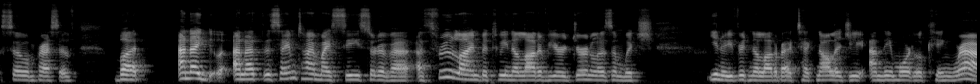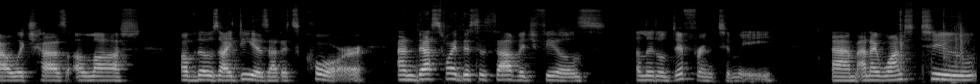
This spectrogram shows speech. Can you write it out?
so impressive. But, and I, and at the same time, I see sort of a, a through line between a lot of your journalism, which, you know, you've written a lot about technology, and The Immortal King Rao, which has a lot of those ideas at its core. And that's why This Is Salvage feels a little different to me. Um, and I want to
